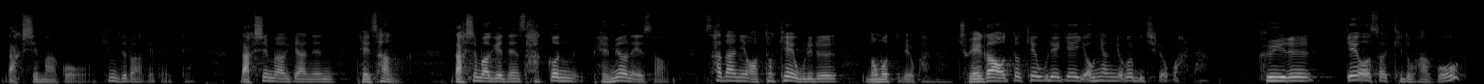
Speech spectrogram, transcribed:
낙심하고 힘들어하게 될 때, 낙심하게 하는 대상, 낙심하게 된 사건 배면에서 사단이 어떻게 우리를 넘어뜨리려고 하나, 죄가 어떻게 우리에게 영향력을 미치려고 하나, 그 일을 깨어서 기도하고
